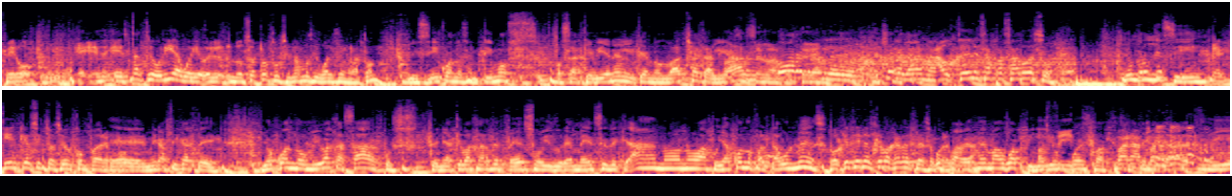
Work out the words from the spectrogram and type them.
Pero eh, esta teoría, güey, nosotros funcionamos igual que el ratón. Y sí, cuando sentimos, o sea, que viene el que nos va a chacalear. En. ¡Córrele! ¡Échale ganas! ¿A ustedes les ha pasado eso? Yo creo que sí. ¿A ti en qué situación, compadre? Eh, mira, fíjate, yo cuando me iba a casar, pues tenía que bajar de peso y duré meses de que, ah, no, no bajo. Ya cuando faltaba un mes, ¿Por qué tienes que bajar de peso? pues para verme más guapillo, Más pues, para que, sí, Para- que me quedara, sí,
